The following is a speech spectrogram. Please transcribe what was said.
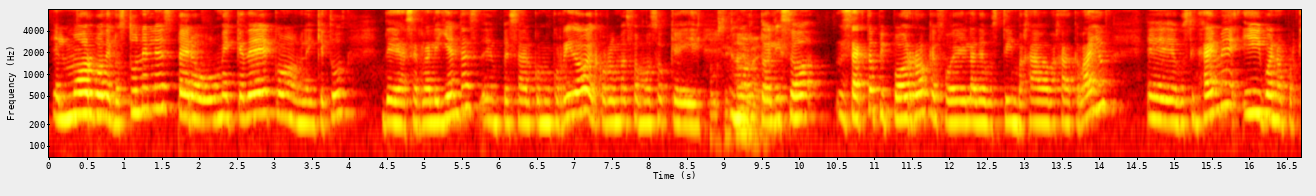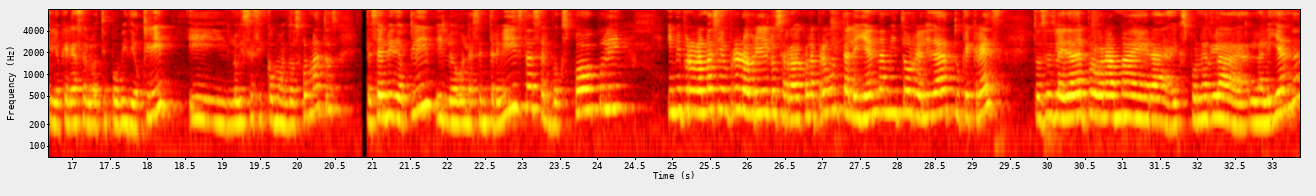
el morbo de los túneles, pero me quedé con la inquietud de hacer las leyendas, empezar con un corrido, el corrido más famoso que mortalizó Exacto, Piporro, que fue la de Agustín Bajaba, Bajaba Caballo, eh, Agustín Jaime, y bueno, porque yo quería hacerlo tipo videoclip y lo hice así como en dos formatos. Empecé el videoclip y luego las entrevistas, el Vox Populi, y mi programa siempre lo abría y lo cerraba con la pregunta, leyenda, mito, realidad, ¿tú qué crees? Entonces la idea del programa era exponer la, la leyenda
